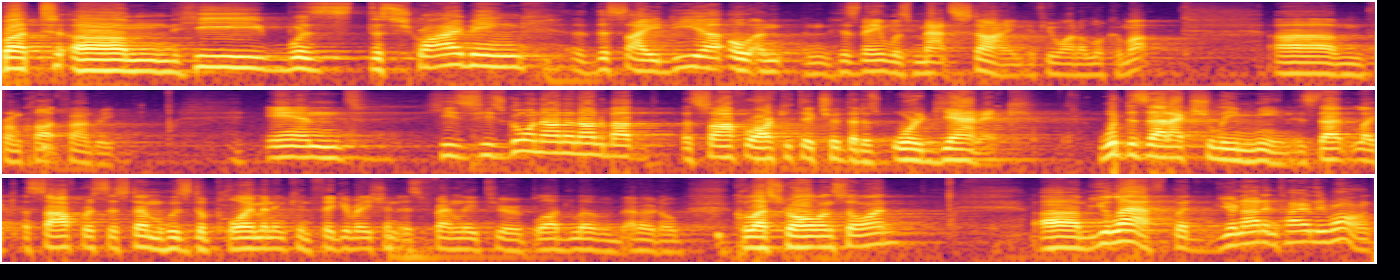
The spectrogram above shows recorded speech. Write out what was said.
But um, he was describing this idea, oh, and, and, his name was Matt Stine, if you want to look him up, um, from Cloud Foundry. And he's, he's going on and on about a software architecture that is organic. What does that actually mean? Is that like a software system whose deployment and configuration is friendly to your blood level, I don't know, cholesterol and so on? Um, you laugh, but you're not entirely wrong.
